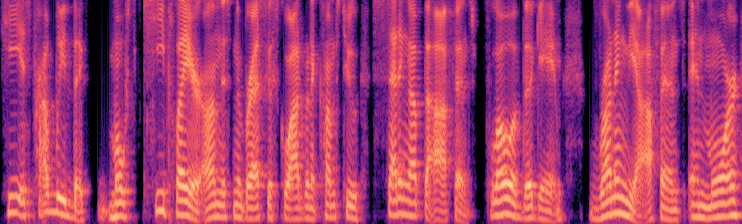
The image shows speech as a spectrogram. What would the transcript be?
He is probably the most key player on this Nebraska squad when it comes to setting up the offense, flow of the game, running the offense, and more.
